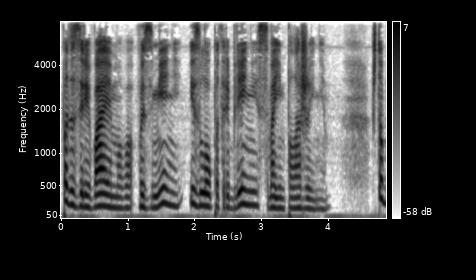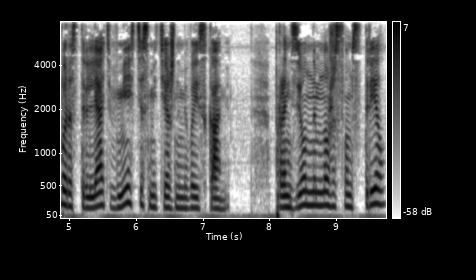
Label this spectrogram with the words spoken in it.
подозреваемого в измене и злоупотреблении своим положением, чтобы расстрелять вместе с мятежными войсками. Пронзенный множеством стрел,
